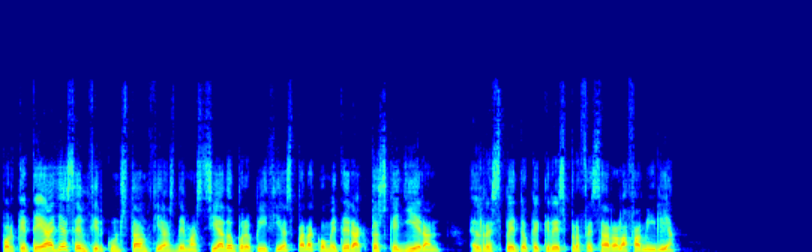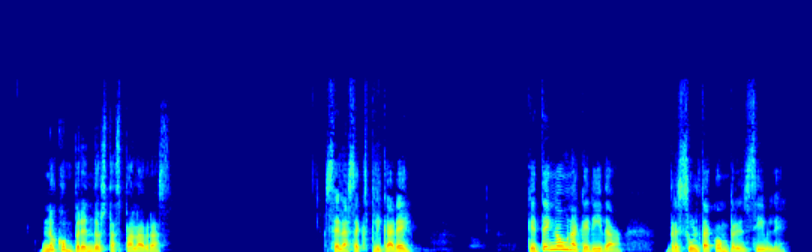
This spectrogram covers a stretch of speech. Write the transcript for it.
Porque te hallas en circunstancias demasiado propicias para cometer actos que hieran el respeto que crees profesar a la familia. No comprendo estas palabras. Se las explicaré. Que tenga una querida resulta comprensible.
